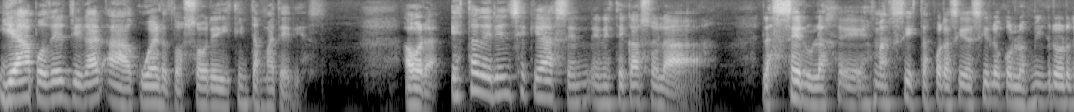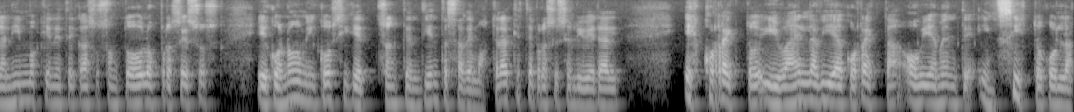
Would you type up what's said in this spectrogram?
y a poder llegar a acuerdos sobre distintas materias. Ahora, esta adherencia que hacen, en este caso la, las células eh, marxistas, por así decirlo, con los microorganismos, que en este caso son todos los procesos económicos y que son tendientes a demostrar que este proceso liberal es correcto y va en la vía correcta, obviamente, insisto, con, la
